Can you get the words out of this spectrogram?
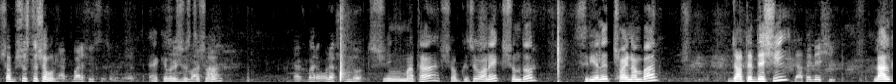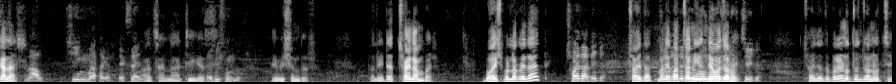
সব সুস্থ সবল? একবারে সুস্থ সবল। একেবারে সুস্থ সবল। একবারে অনেক সুন্দর। শিং মাথা সবকিছু অনেক সুন্দর। সিরিয়ালের ছয় নাম্বার। জাতের দেশি। যাতে দেশি। লাল কালার। লাল। শিং মাথা দেখছেন? আচ্ছা না ঠিক আছে। হেবি সুন্দর। হেবি সুন্দর। তাহলে এটা ছয় নাম্বার। বয়স বললা কয় দাঁত? ছয় দাঁত এটা। ছয় দাঁত। মানে বাচ্চা নিয়ে নেওয়া যাবে। এটা। ছয় দাঁতের পরে নতুন জন হচ্ছে।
